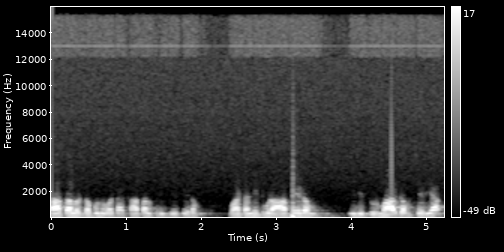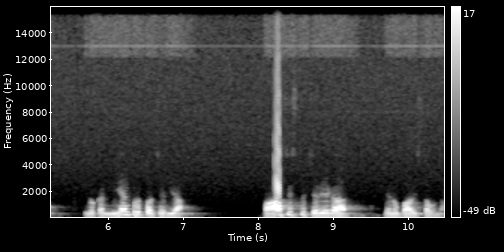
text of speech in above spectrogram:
ఖాతాలో డబ్బులు పడ్డా ఖాతాలు ఫ్రీజ్ చేయడం వాటన్నిటి కూడా ఆపేయడం ఇది దుర్మార్గపు చర్య ఇది ఒక నియంతృత్వ చర్య పాసిస్ట్ చర్యగా నేను భావిస్తూ ఉన్నా.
